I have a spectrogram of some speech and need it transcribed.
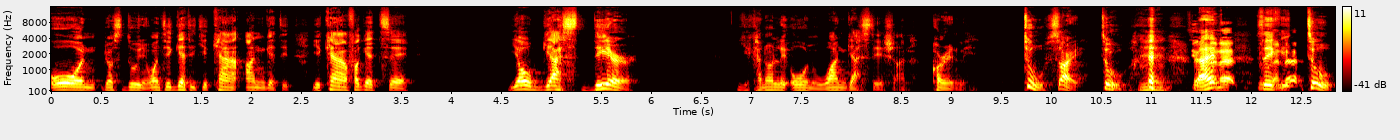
own just doing it. Once you get it, you can't unget it. You can't forget, say, yo, gas there. You can only own one gas station currently. Two, sorry, two. You right? done that. So You you- two.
